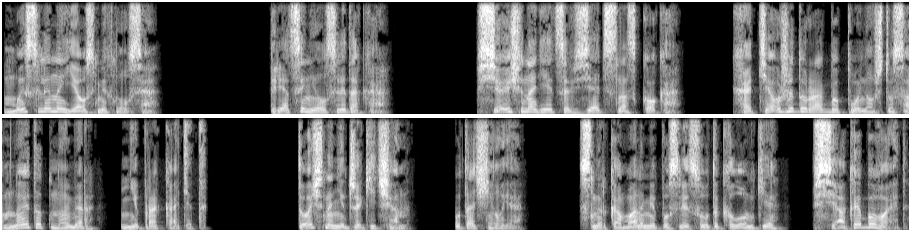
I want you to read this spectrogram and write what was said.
мысленно я усмехнулся. Переоценил следака все еще надеется взять с наскока, хотя уже дурак бы понял, что со мной этот номер не прокатит. «Точно не Джеки Чан?» — уточнил я. С наркоманами после суток ломки всякое бывает.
